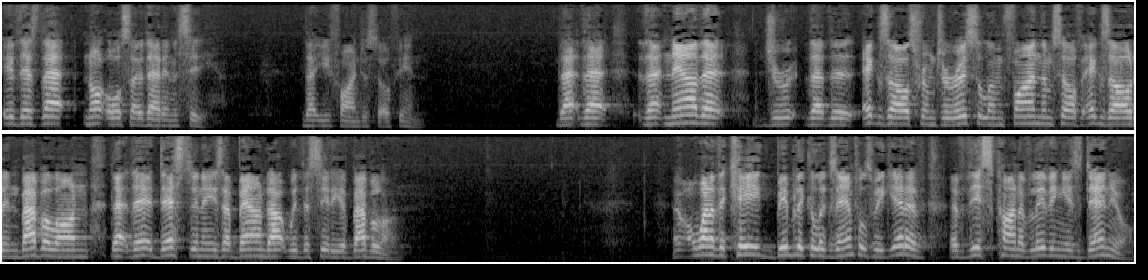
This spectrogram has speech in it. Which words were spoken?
if there's that, not also that in the city that you find yourself in. That, that, that now that that the exiles from Jerusalem find themselves exiled in Babylon, that their destinies are bound up with the city of Babylon. One of the key biblical examples we get of, of this kind of living is Daniel,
